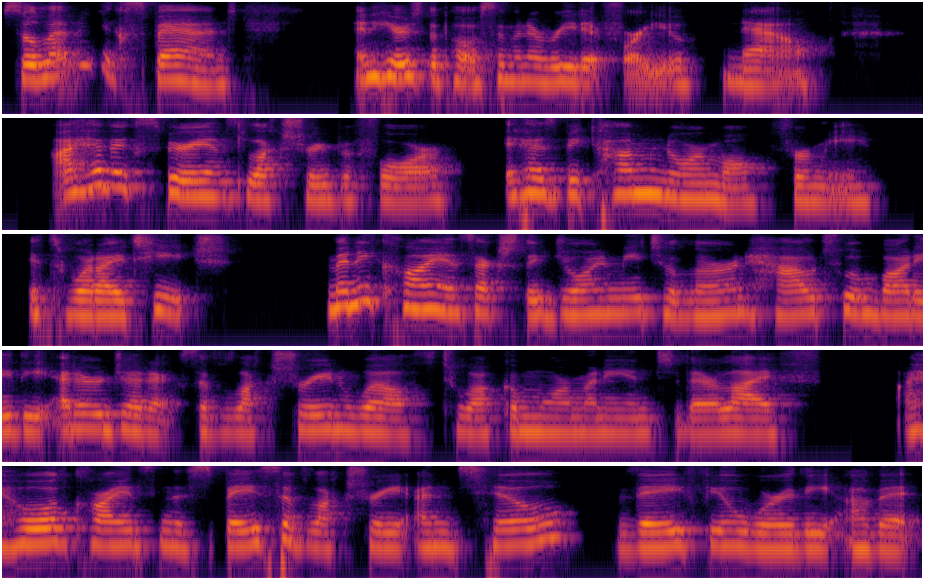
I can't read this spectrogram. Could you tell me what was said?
So let me expand. And here's the post. I'm going to read it for you now. I have experienced luxury before. It has become normal for me. It's what I teach. Many clients actually join me to learn how to embody the energetics of luxury and wealth to welcome more money into their life. I hold clients in the space of luxury until they feel worthy of it.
